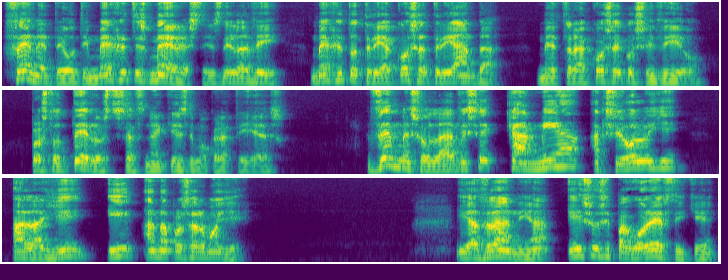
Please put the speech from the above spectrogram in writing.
φαίνεται ότι μέχρι τις μέρες της, δηλαδή μέχρι το 330 με 322, προς το τέλος της Αθηναϊκής Δημοκρατίας, δεν μεσολάβησε καμία αξιόλογη αλλαγή ή αναπροσαρμογή. Η αδράνεια ίσως υπαγορεύθηκε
